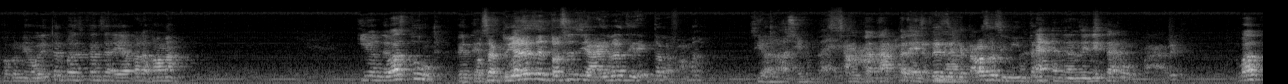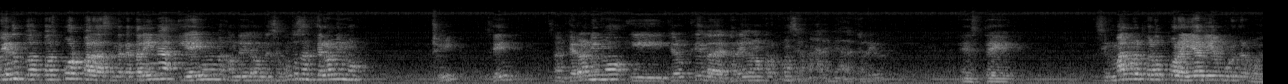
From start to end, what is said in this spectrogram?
con mi abuelita en paz descanse allá para la fama. ¿Y dónde vas tú? Fíjate, O sea, tú ya desde entonces ya ibas directo a la fama. Sí, no, sí, Ah, Desde que estabas así, En la nenita. Vas, vienes, vas, vas por para Santa Catarina y hay un donde, donde se junta San Jerónimo. Sí. ¿Sí? San Jerónimo y creo que la de acá arriba, no recuerdo cómo se llama la de acá arriba. Este, si mal no recuerdo, por ahí había un Burger Boy.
